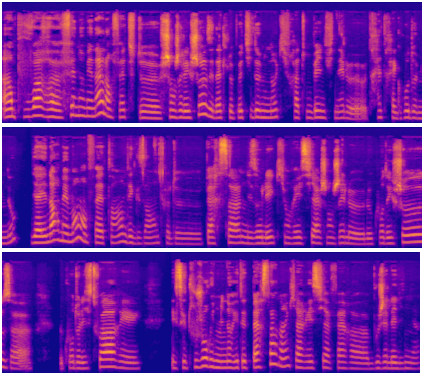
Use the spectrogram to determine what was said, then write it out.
un pouvoir euh, phénoménal en fait de changer les choses et d'être le petit domino qui fera tomber in fine le très très gros domino. Il y a énormément en fait hein, d'exemples de personnes isolées qui ont réussi à changer le, cours des choses, euh, le cours de l'histoire et, c'est toujours une minorité de personnes hein, qui a réussi à faire bouger les lignes.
